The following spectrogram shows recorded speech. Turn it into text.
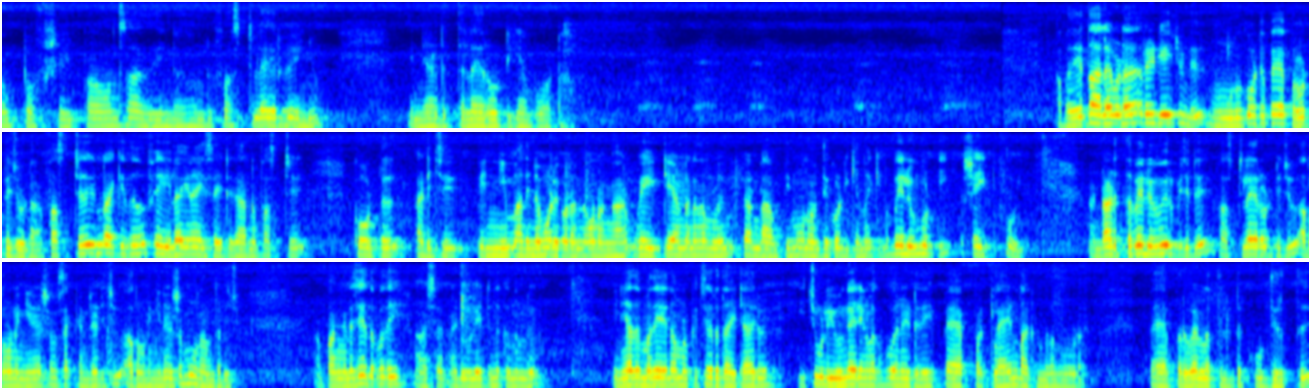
ഔട്ട് ഓഫ് ഷേപ്പ് ആവാൻ സാധ്യതയുണ്ട്. അതുകൊണ്ട് ഫസ്റ്റ് ലെയർ കഴിഞ്ഞു. ഇനി അടുത്ത ലെയർ ഒട്ടിക്കാൻ പോകട്ടെ. അപ്പോൾ ഈ തല ഇവിടെ റെഡി ആയിട്ടുണ്ട്. മൂന്ന് കോട്ട് പേപ്പർ ഒട്ടിച്ചു വിടാം ഫസ്റ്റ് ഉണ്ടാക്കിയത് ഫെയിൽ ആയി നൈസായിട്ട് കാരണം ഫസ്റ്റ് കോട്ട് അടിച്ച് പിന്നെയും അതിന്റെ മുകളിൽ കൂടെ ഉണങ്ങാൻ വെയിറ്റ് ചെയ്യാണ്ട് നമ്മൾ രണ്ടാമത്തെ മൂന്നാമത്തെ കൊടിക്കാൻ നോക്കിയപ്പോൾ ബലൂൺ പൊട്ടി ഷേപ്പ് പോയി. രണ്ട് അടുത്ത ബലൂൺ വിരിപ്പിച്ചിട്ട് ഫസ്റ്റ് ലെയർ ഒട്ടിച്ചു. അത് ശേഷം സെക്കൻഡ് അടിച്ചു. അത് ശേഷം മൂന്നാമത്തെ അടിച്ചു. അപ്പോൾ അങ്ങനെ ചെയ്തപ്പോൾ മതി ആശാൻ അടിപൊളിയായിട്ട് നിൽക്കുന്നുണ്ട് ഇനി അത് മതി നമുക്ക് ചെറുതായിട്ട് ആ ഒരു ഈ ചുളിയും കാര്യങ്ങളൊക്കെ പോകാനായിട്ട് പേപ്പർ ക്ലേ ഉണ്ടാക്കുന്നത് നമ്മുടെ പേപ്പർ വെള്ളത്തിലിട്ട് കുതിർത്ത്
